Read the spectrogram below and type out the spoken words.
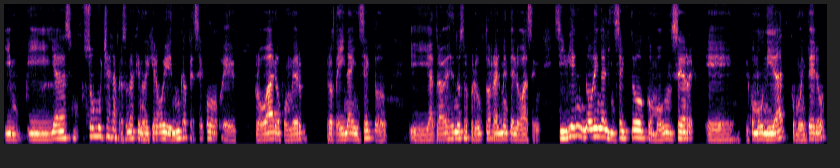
y, ya son muchas las personas que nos dijeron, oye, nunca pensé eh, probar o comer proteína de insecto y a través de nuestros productos realmente lo hacen. Si bien no ven al insecto como un ser eh, como unidad, como entero,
